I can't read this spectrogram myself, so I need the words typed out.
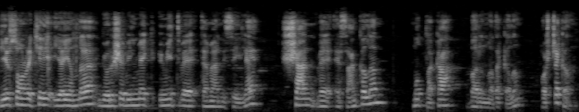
Bir sonraki yayında görüşebilmek ümit ve temennisiyle şen ve esen kalın. Mutlaka barınmada kalın. Hoşçakalın.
